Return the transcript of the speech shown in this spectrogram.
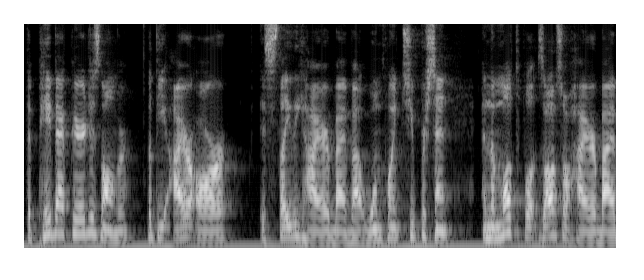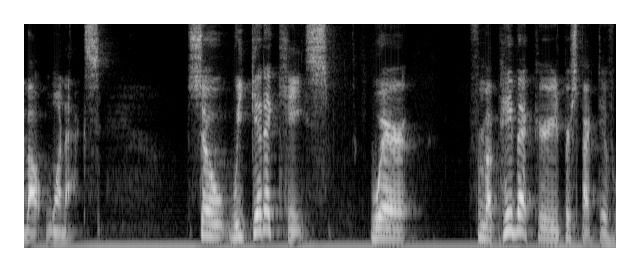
the payback period is longer, but the IRR is slightly higher by about 1.2%, and the multiple is also higher by about 1x. So we get a case where, from a payback period perspective,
